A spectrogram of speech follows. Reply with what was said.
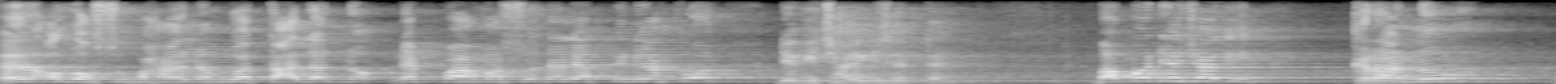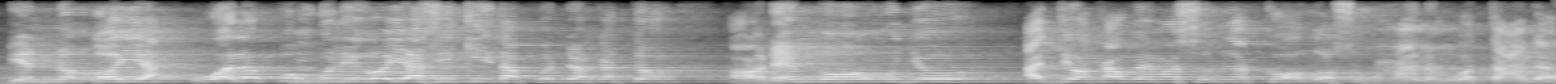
eh, Allah subhanahu wa ta'ala nak lepas masuk dalam api neraka dia pergi cari setan. Bapa dia cari? Kerana dia nak royak. Walaupun boleh royak sikit tak apa dah kata ah demo mujo ajak kawan masuk neraka Allah Subhanahu wa taala.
